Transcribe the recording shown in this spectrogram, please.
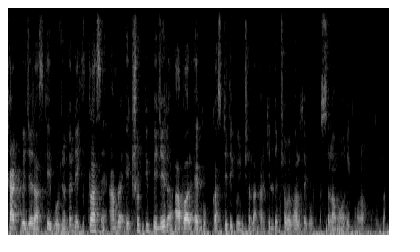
ষাট পেজের আজকে এই পর্যন্ত। নেক্সট ক্লাসে আমরা একষট্টি পেজের আবার একক কাজটি দেখব ইনশাল্লাহ। আনটিল দেন সবাই ভালো থেকো। আসসালামু আলাইকুম রহমতুল্লাহ।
